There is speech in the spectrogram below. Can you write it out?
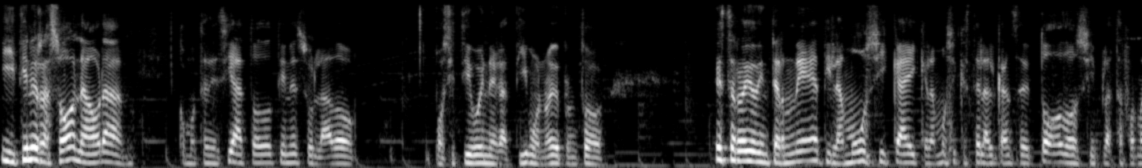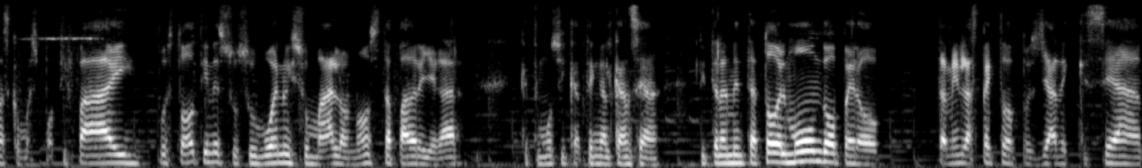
Y tienes razón, ahora como te decía, todo tiene su lado positivo y negativo, ¿no? Y de pronto este rollo de internet y la música y que la música esté al alcance de todos y plataformas como Spotify, pues todo tiene su, bueno y su malo, ¿no? Está padre llegar, que tu música tenga alcance a literalmente a todo el mundo, pero también el aspecto pues ya de que sea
